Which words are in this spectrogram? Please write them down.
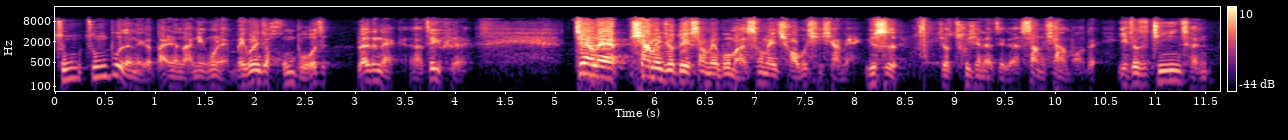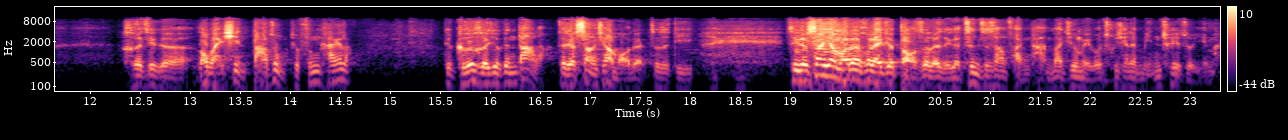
中中部的那个白人蓝领工人，美国人叫红脖子 redneck 啊这一批人。这样呢，下面就对上面不满，上面瞧不起下面，于是就出现了这个上下矛盾，也就是精英层和这个老百姓大众就分开了。这隔阂就更大了，这叫上下矛盾，这是第一。这个上下矛盾后来就导致了这个政治上反弹嘛，就美国出现了民粹主义嘛，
